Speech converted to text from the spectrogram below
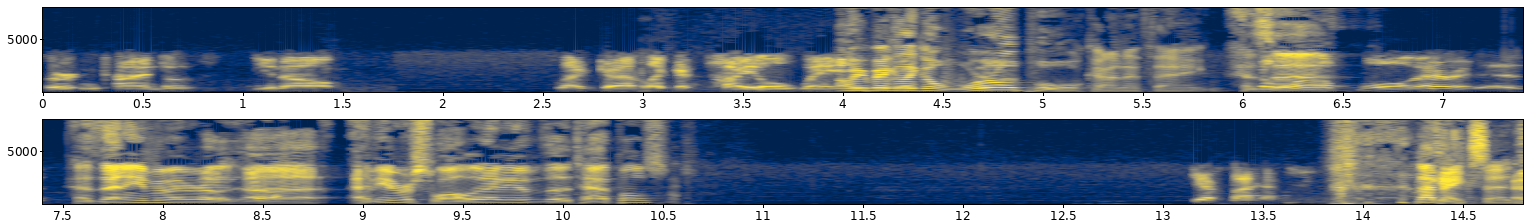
certain kind of you know, like a like a tidal wave. Oh, you make like a whirlpool kind of thing. Has, a uh, whirlpool. There it is. has any of them ever? Uh, have you ever swallowed any of the tadpoles? Yes, I have. That makes sense.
